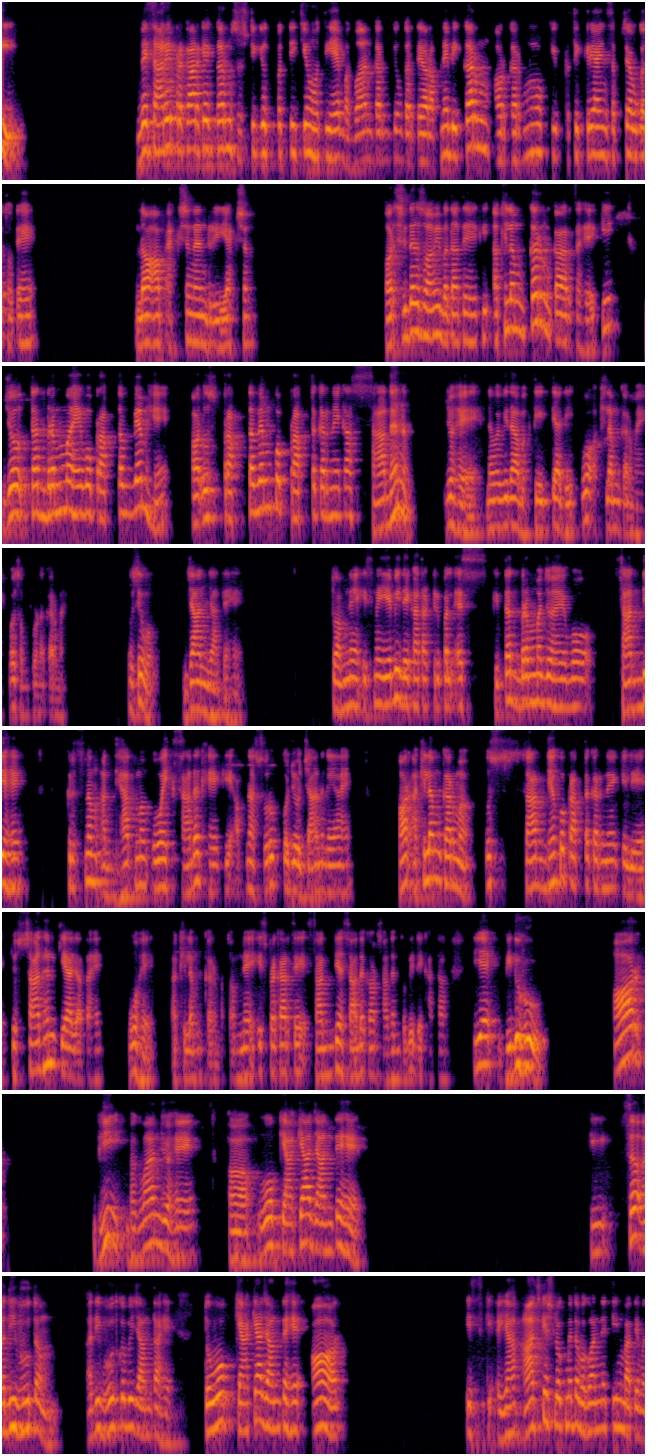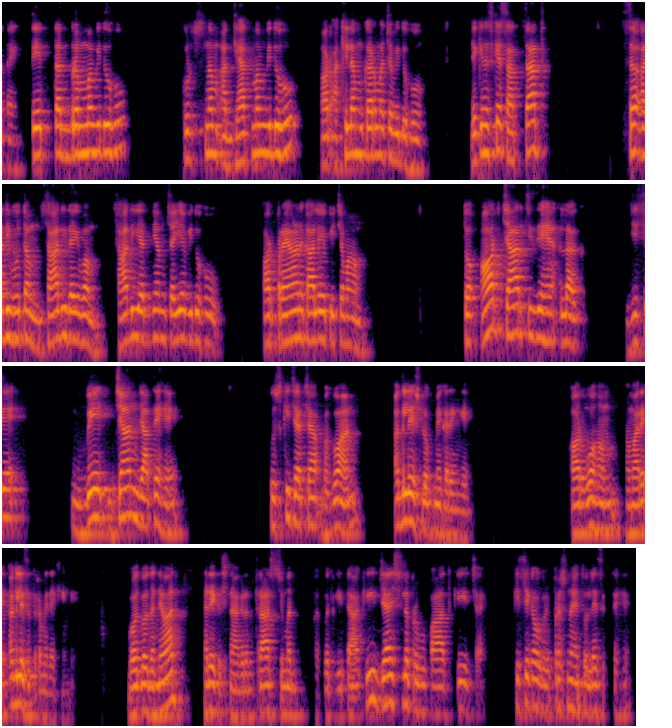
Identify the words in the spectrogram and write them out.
वे सारे प्रकार के कर्म सृष्टि की उत्पत्ति क्यों होती है? भगवान कर्म क्यों करते हैं? और अपने भी कर्म और कर्मों की प्रतिक्रिया इन सबसे अवगत होते हैं। Law of action and reaction और श्रीधर स्वामी बताते हैं कि अखिलम कर्म का अर्थ है कि जो तद ब्रह्म है, वो प्राप्तव्यम है और उस प्राप्तव्यम को प्राप्त करने का साधन जो है, नवविधा, भक्ति इत्यादि, वो अखिलम कर्म है, वो संपूर्ण कर्म है। उसे वो। जान जाते हैं। तो हमने इसमें यह भी देखा था ट्रिपल एस कि तद ब्रह्म जो है वो साध्य है, कृष्णम अध्यात्म वो एक साधक है कि अपना स्वरूप को जो जान गया है और अखिलम कर्म उस साध्य को प्राप्त करने के लिए जो साधन किया जाता है, वो है अखिलम कर्म। तो हमने इस प्रकार से साध्य, साधक और साधन को भी देखा था। ये विदुहु और भी भगवान जो है वो क्या क्या जानते हैं? कि स अधिभूतम, अधिभूत को भी जानता है। तो वो क्या क्या जानते हैं और इसके, यहाँ आज के श्लोक में तो भगवान ने तीन बातें बताई। ते तद ब्रह्म विदुहु कृष्णम अध्यात्म विदुहु और अखिलम कर्म च विदुहु लेकिन इसके साथ साथ स अधिभूतम साधि दैवम साधि यज्ञम चय विदुहु और प्रयाण काले पिचमाम तो और चार चीज़ें हैं अलग, जिसे वे जान जाते हैं, उसकी चर्चा भगवान अगले श्लोक में करेंगे। और वो हम हमारे अगले सत्र में देखेंगे। बहुत बहुत धन्यवाद। हरे कृष्णा, ग्रंथराज, श्रीमद भगवद गीता की जय श्रील प्रभुपाद की जय। किसी का प्रश्न है तो ले सकते हैं।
